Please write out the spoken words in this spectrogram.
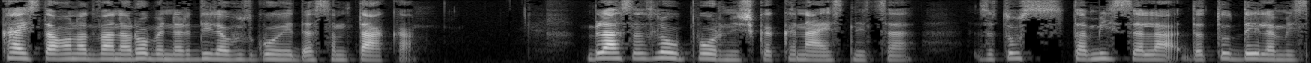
kaj sta ona dva narobe naredila v vzgoji, da sem taka. Bila sem zelo uporniška, kanajstnica, zato sta mislila, da to delam iz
